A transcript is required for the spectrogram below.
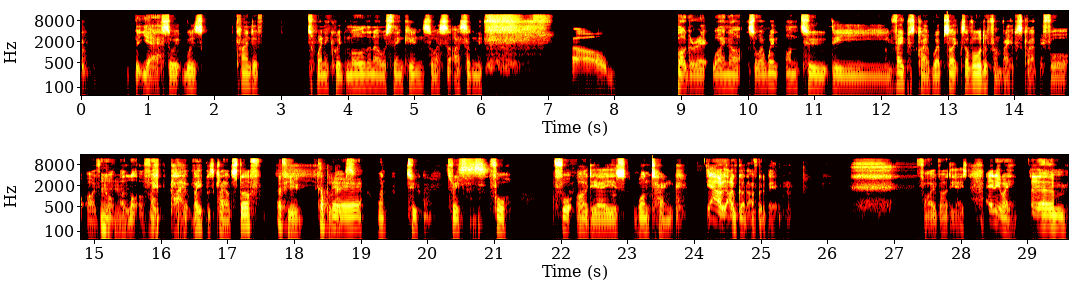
but yeah, so it was kind of twenty quid more than I was thinking. So I I suddenly, oh, bugger it, why not? So I went onto the Vapors Cloud website because I've ordered from Vapors Cloud before. I've got Mhm. a lot of Vapor Cloud, Vapors Cloud stuff. a few, A couple of bits. Uh, one, two, three, four, four RDAs, one tank. Yeah, I've got I've got a bit. Five RDAs. Anyway, um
